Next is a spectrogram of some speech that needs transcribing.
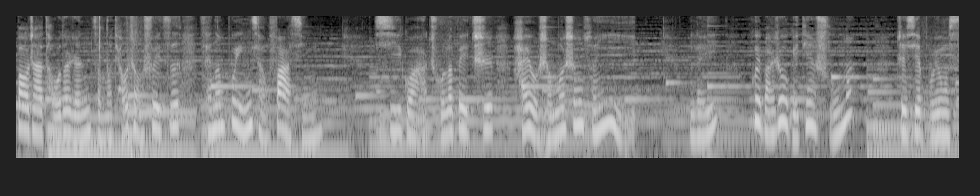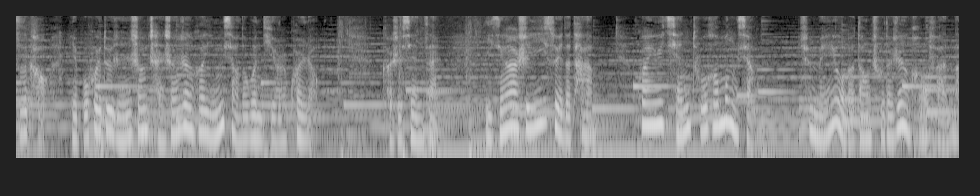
爆炸头的人怎么调整睡姿才能不影响发型？西瓜除了被吃，还有什么生存意义？雷会把肉给电熟吗？这些不用思考，也不会对人生产生任何影响的问题而困扰。可是现在，已经二十一岁的他，关于前途和梦想，却没有了当初的任何烦恼。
